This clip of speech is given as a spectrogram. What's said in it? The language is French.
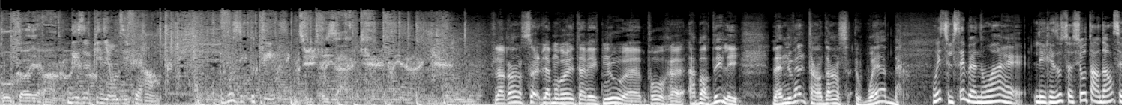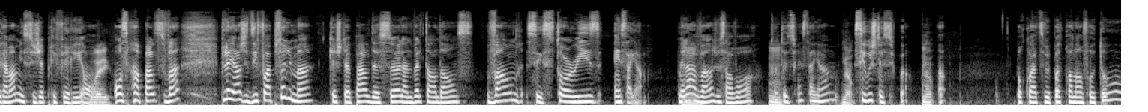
Propos cohérents. Des opinions différentes. Vous écoutez Du Trisac. Florence Lamoureux est avec nous euh, pour euh, aborder les, la nouvelle tendance web. Oui, tu le sais, Benoît, euh, les réseaux sociaux tendance, c'est vraiment mes sujets préférés. On, Oui. on s'en parle souvent. Puis là, hier, j'ai dit, il faut absolument que je te parle de ça, la nouvelle tendance, vendre ses stories Instagram. Mais là, avant, je veux savoir, toi, t'as-tu Instagram? Mm. Non. Si oui, je te suis pas. Non. Ah. Pourquoi? Tu veux pas te prendre en photo?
